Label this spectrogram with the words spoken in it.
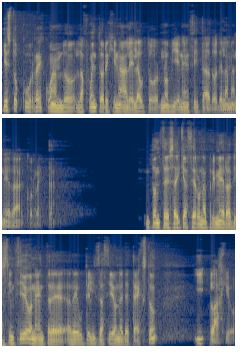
y esto ocurre cuando la fuente original y el autor no vienen citados de la manera correcta. Entonces hay que hacer una primera distinción entre reutilización de texto y plagio.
